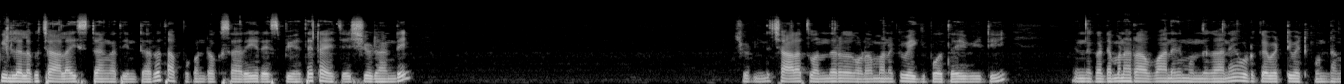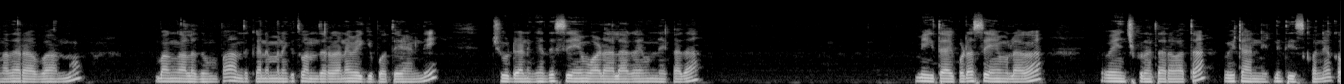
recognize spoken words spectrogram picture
పిల్లలకు చాలా ఇష్టంగా తింటారు. తప్పకుండా ఒకసారి ఈ రెసిపీ అయితే ట్రై చేసి చూడండి. చూడండి చాలా తొందరగా కూడా మనకి వెగిపోతాయి వీటి. ఎందుకంటే మనం రవ్వ అనేది ముందుగానే ఉడకబెట్టి పెట్టుకుంటాం కదా రవ్వను. బంగాళదుంప అందుకని మనకి తొందరగానే వెగిపోతాయండి. చూడడానికి అయితే సేమ్ వడలాగా ఉన్నాయి కదా. మిగతాయి కూడా సేమ్ లాగా వేయించుకున్న తర్వాత వీటన్నిటిని తీసుకొని ఒక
